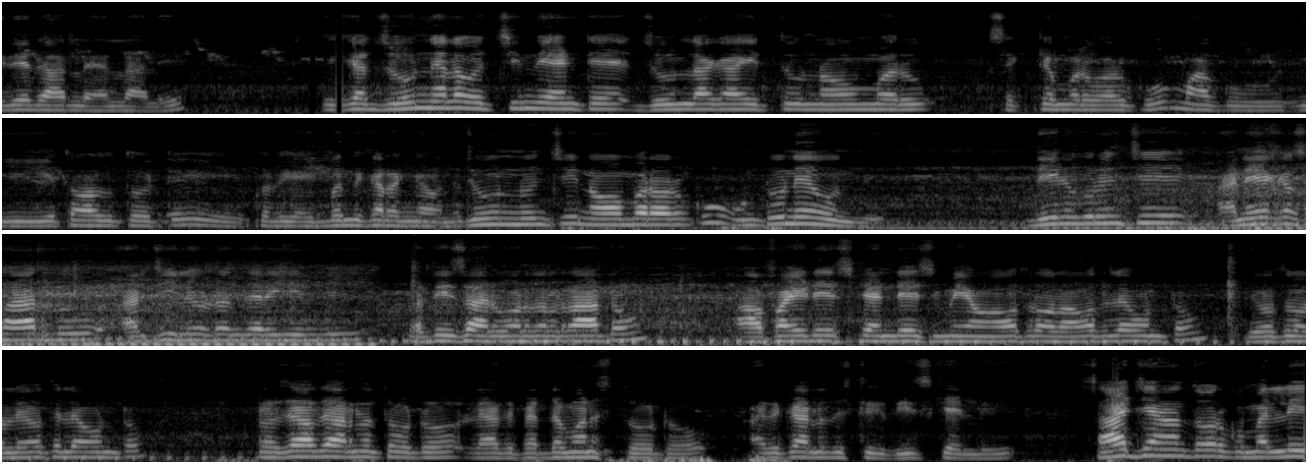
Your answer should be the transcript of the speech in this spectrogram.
ఇదే దారిలో వెళ్ళాలి. ఇక జూన్ నెల వచ్చింది అంటే జూన్ లాగా ఇత్తు నవంబరు సెప్టెంబర్ వరకు మాకు ఈ ఈతవాగుతోటి కొద్దిగా ఇబ్బందికరంగా ఉంది. జూన్ నుంచి నవంబర్ వరకు ఉంటూనే ఉంది. దీని గురించి అనేక సార్లు అర్జీలు ఇవ్వడం జరిగింది. ప్రతిసారి వరదలు రావటం ఆ ఫైవ్ డేస్ టెన్ డేస్ మేము అవతల అవతలే ఉంటాం యువతలో లేవతలే ఉంటాం. ప్రజాదరణతోటో లేదా పెద్ద మనసుతోటో అధికారుల దృష్టికి తీసుకెళ్ళి సాధ్యమైనంత వరకు మళ్ళీ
